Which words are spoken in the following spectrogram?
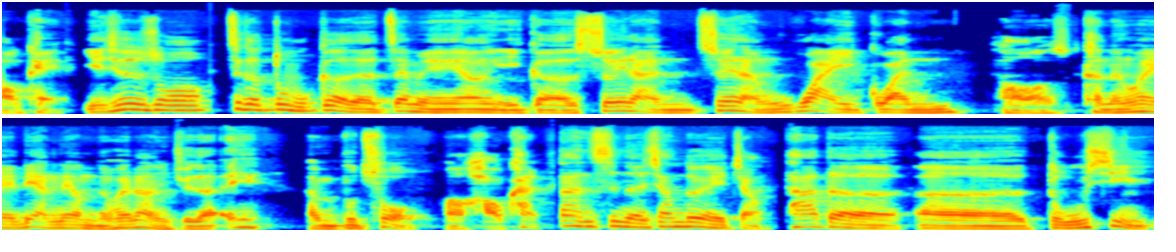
，OK，也就是说，这个镀铬的这么样一个，虽然虽然外观哦可能会亮亮的，会让你觉得诶很不错哦好看，但是呢，相对来讲，它的呃毒性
